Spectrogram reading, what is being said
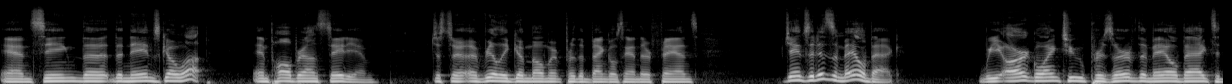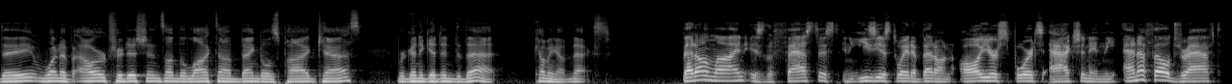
and seeing the the names go up in Paul Brown Stadium. Just a, a really good moment for the Bengals and their fans. James, it is a mailbag. We are going to preserve the mailbag today, one of our traditions on the Locked On Bengals podcast. We're going to get into that coming up next. Bet online is the fastest and easiest way to bet on all your sports action in the NFL draft,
